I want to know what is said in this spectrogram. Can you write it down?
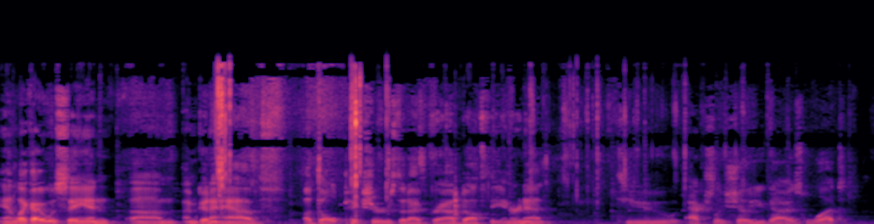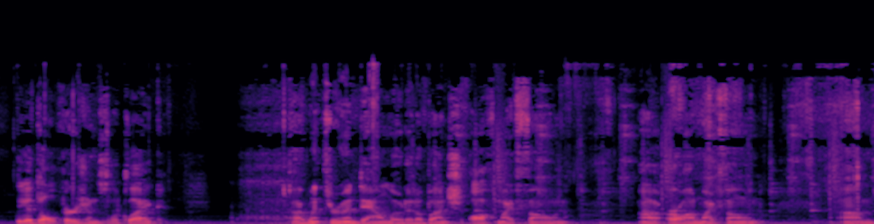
And like I was saying, um, I'm gonna have adult pictures that I've grabbed off the internet to actually show you guys what the adult versions look like. I went through and downloaded a bunch off my phone uh, or on my phone um,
